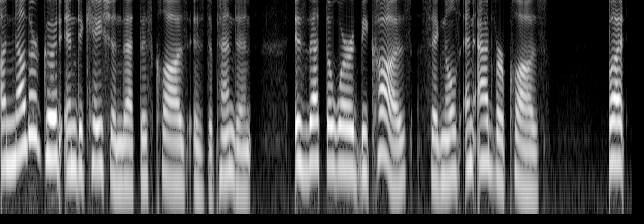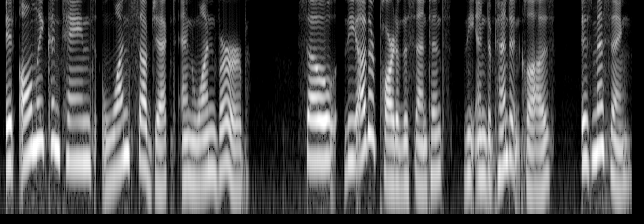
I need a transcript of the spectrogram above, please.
Another good indication that this clause is dependent is that the word because signals an adverb clause, but it only contains one subject and one verb. So the other part of the sentence, the independent clause, is missing.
